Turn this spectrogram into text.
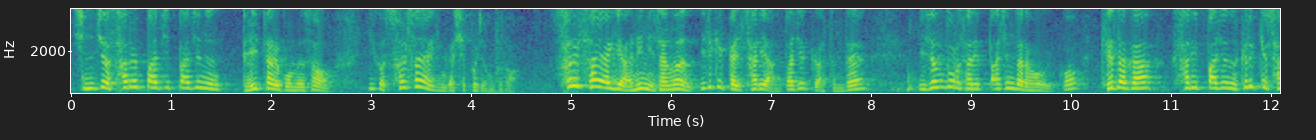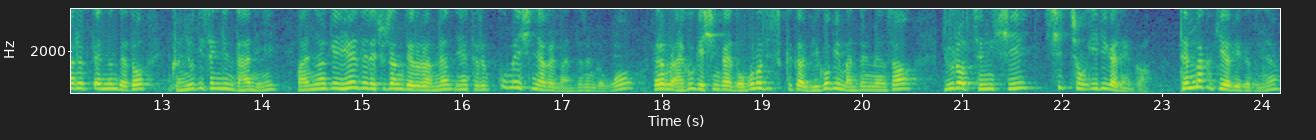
심지어 살을 빠지 빠지는 데이터를 보면서 이거 설사약인가 싶을 정도로 설사약이 아닌 이상은 이렇게까지 살이 안 빠질 것 같은데 이 정도로 살이 빠진다라고 하고 있고 게다가 살이 빠지는 그렇게 살을 뺐는데도 근육이 생긴다니 만약에 얘들의 주장대로라면 얘들은 꿈의 신약을 만드는 거고 여러분 알고 계신가요? 노보노디스크가 위고비 만들면서 유럽 증시 시총 1위가 된 거 덴마크 기업이거든요.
